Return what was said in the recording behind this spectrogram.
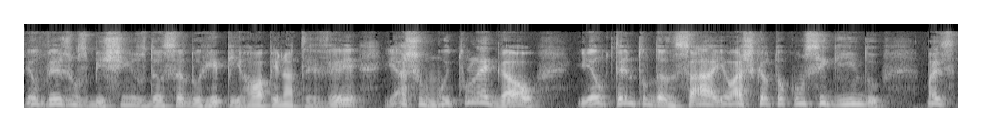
eu vejo uns bichinhos dançando hip hop na TV e acho muito legal. E eu tento dançar e eu acho que eu estou conseguindo. Mas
